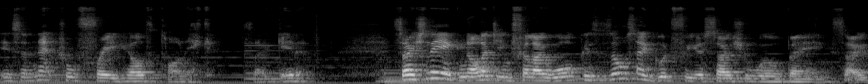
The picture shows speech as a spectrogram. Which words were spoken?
is a natural free health tonic. So get it. Socially acknowledging fellow walkers is also good for your social well-being. So,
